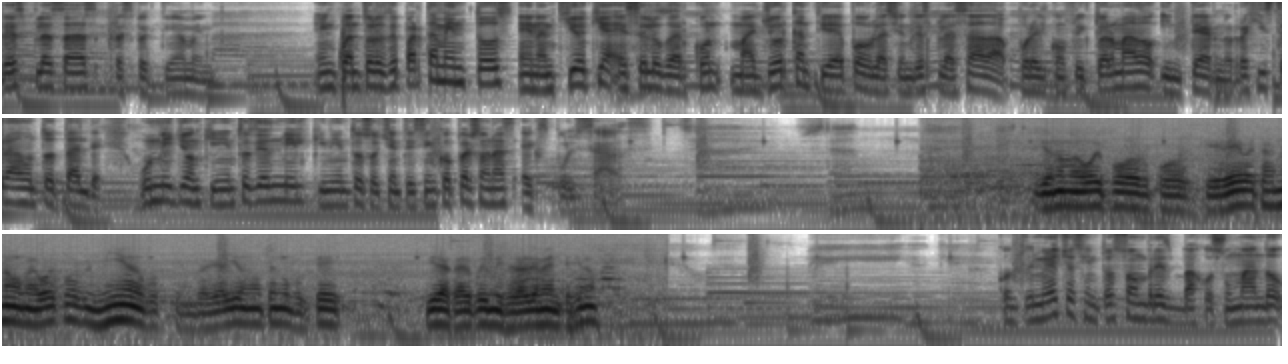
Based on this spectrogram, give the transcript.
desplazadas respectivamente. En cuanto a los departamentos, en Antioquia es el lugar con mayor cantidad de población desplazada por el conflicto armado interno, registrado un total de 1.510.585 personas expulsadas. Yo no me voy por porque debo estar, no, me voy por miedo, porque en realidad yo no tengo por qué ir a caer pues miserablemente, ¿sí no? Con 3.800 hombres bajo su mando,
